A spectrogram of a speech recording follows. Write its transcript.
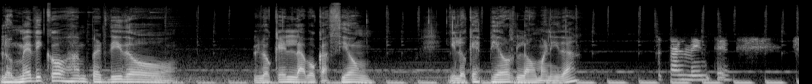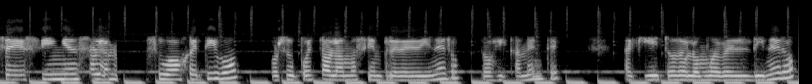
Los médicos han perdido lo que es la vocación y lo que es peor, la humanidad. Totalmente. Se ciñen solamente su objetivo. Por supuesto, hablamos siempre de dinero, lógicamente. Aquí todo lo mueve el dinero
